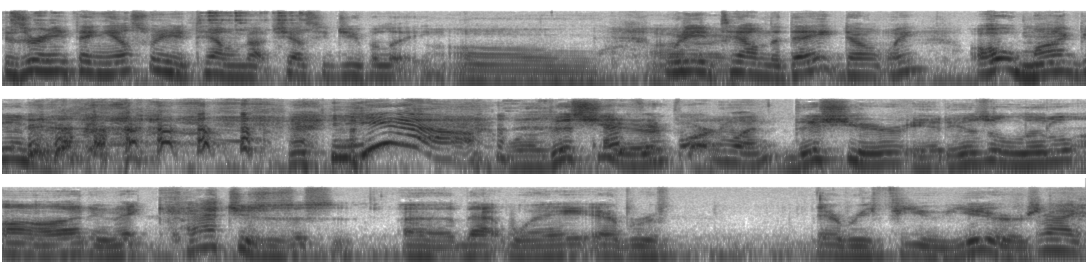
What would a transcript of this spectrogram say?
Is there anything else we need to tell them about Chelsea Jubilee? Oh, We need to tell them the date, don't we? Oh my goodness! yeah! well, this That's the year, important one. this year it is a little odd, and it catches us uh, that way every every few years. Right.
